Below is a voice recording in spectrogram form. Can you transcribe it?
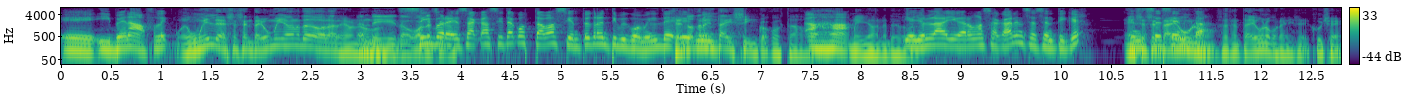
eh, y Ben Affleck. Humilde, 61 millones de dólares. ¿no? Bendito, Sí, pero esa casita costaba 130 y pico mil de... eh, 135 ha costado. mil- Ajá. Millones de Y dólares. ellos la llegaron a sacar en 60 y qué? En 61, 60. 61 por ahí, escuché.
